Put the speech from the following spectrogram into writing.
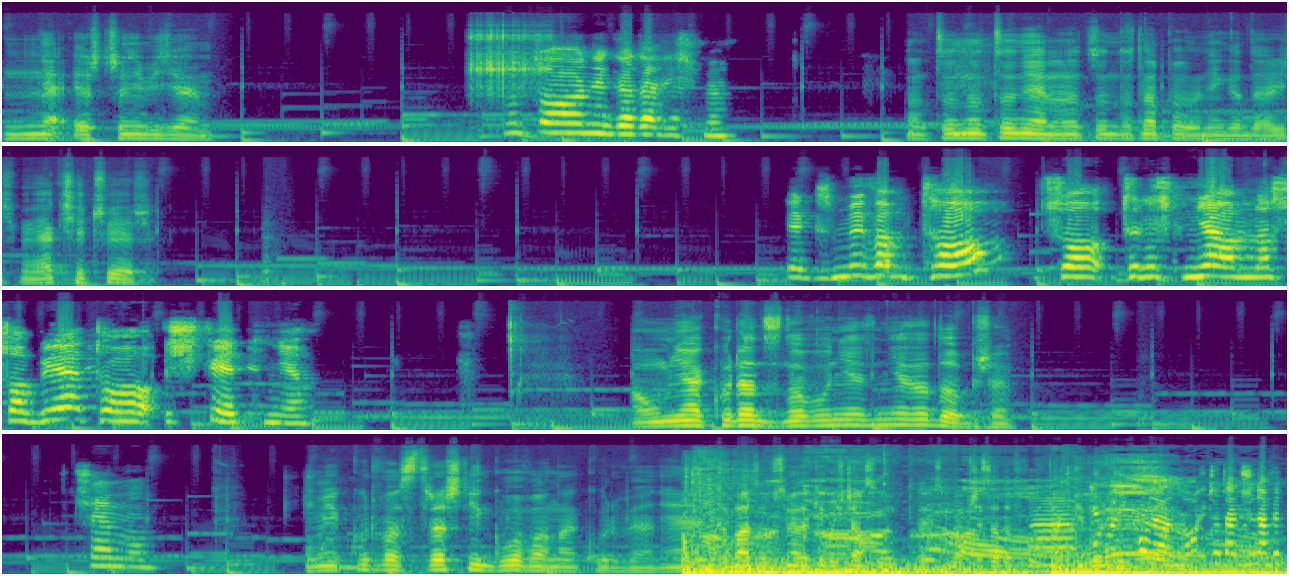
Nie, jeszcze nie widziałem. No to nie gadaliśmy. No to, no to nie, no to, no to na pewno nie gadaliśmy. Jak się czujesz? Jak zmywam to, co teraz miałam na sobie, to świetnie. A u mnie akurat znowu nie, nie za dobrze. Czemu? Mnie kurwa strasznie głowa na kurwia, nie? To bardzo w sumie od jakiegoś czasu, to jest chyba przesada w A, nie nie boli. kolano, to także nawet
